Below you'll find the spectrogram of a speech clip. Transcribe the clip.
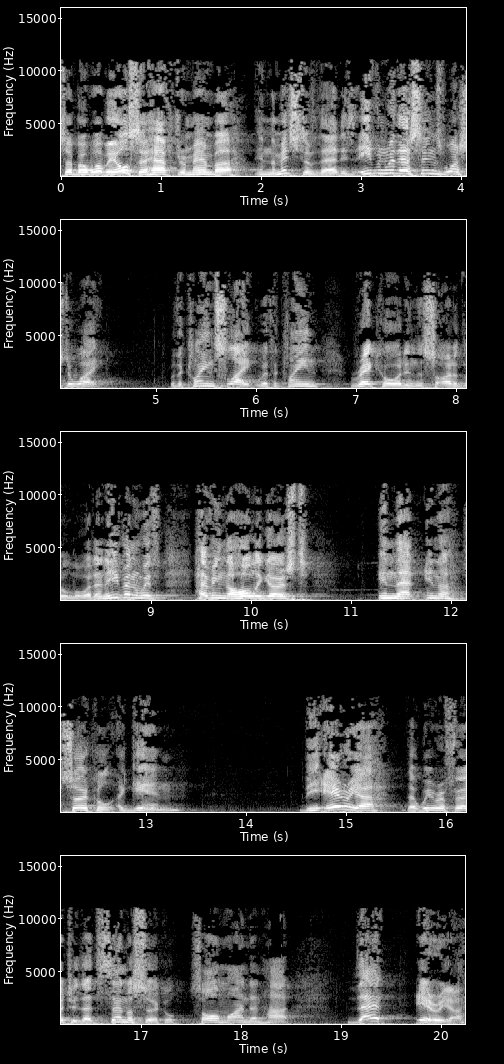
So, but what we also have to remember in the midst of that is even with our sins washed away, with a clean slate, with a clean record in the sight of the Lord, and even with having the Holy Ghost in that inner circle again, the area that we refer to, that center circle, soul, mind, and heart, that area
